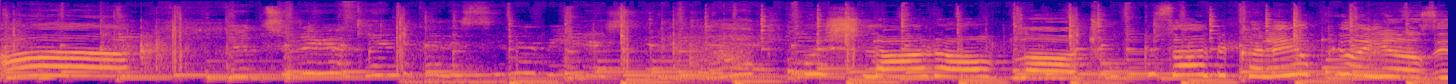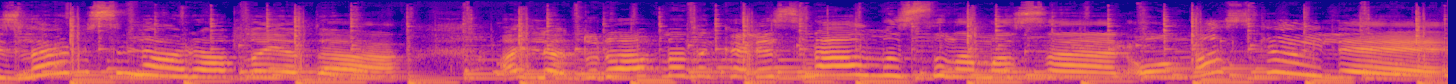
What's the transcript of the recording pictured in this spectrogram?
Aa, Götürüyor kendi kalesiyle birleştiriyor. yapmış Lara abla? Çok güzel bir kale yapıyor Yağız. İzler misin Lara ablaya da? Ay La- Duru ablanın kalesini almışsın ama sen. Olmaz ki öyle.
